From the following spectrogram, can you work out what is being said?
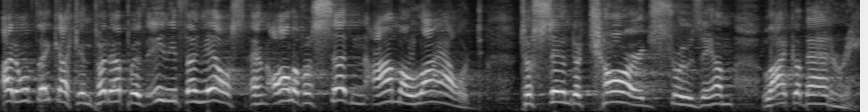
I don't think I can put up with anything else. And all of a sudden, I'm allowed to send a charge through them like a battery.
